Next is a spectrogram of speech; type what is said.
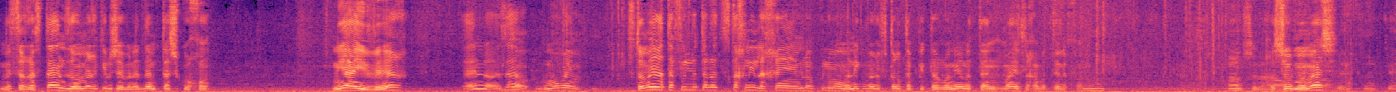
מסרסתן זה אומר כאילו שהבן אדם תש כוחו. נהיה עיוור, אין לו, זהו, גמורים. זאת אומרת, אפילו אתה לא תצטרך להילחם, לא כלום, אני כבר אפתור את הפתרון. יונתן, מה יש לך בטלפון? של חשוב ממש? כן, כן,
